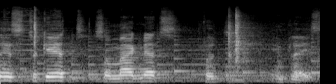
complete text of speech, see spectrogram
is to get some magnets put in place.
